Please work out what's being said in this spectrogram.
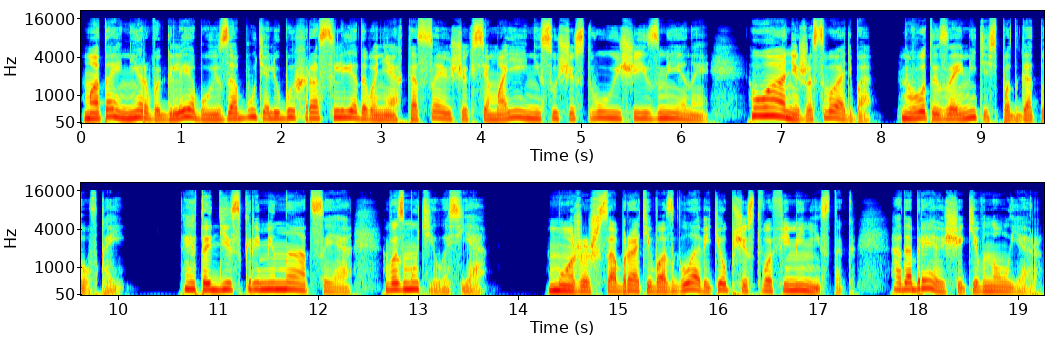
мотай нервы Глебу и забудь о любых расследованиях, касающихся моей несуществующей измены. У Ани же свадьба, вот и займитесь подготовкой». «Это дискриминация», — возмутилась я. «Можешь собрать и возглавить общество феминисток», — одобряюще кивнул Яр.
